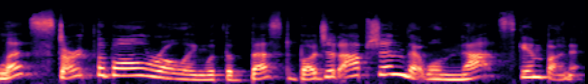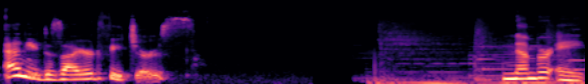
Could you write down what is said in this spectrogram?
Let's start the ball rolling with the best budget option that will not skimp on any desired features. Number 8.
